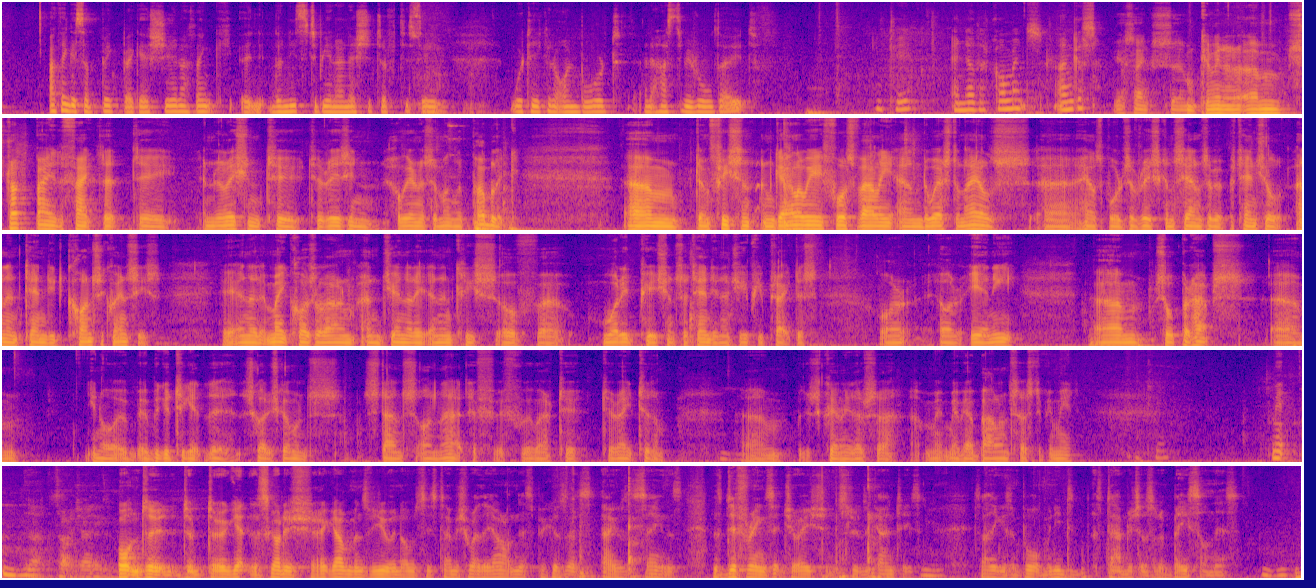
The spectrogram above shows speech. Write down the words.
I think it's a big, big issue, and I think it, there needs to be an initiative to say we're taking it on board, and it has to be rolled out. Okay. Any other comments, Angus? Yeah, thanks, um, um in I'm struck by the fact that uh, in relation to, to raising awareness among the public, Um, Dumfries and Galloway, Forth Valley and the Western Isles uh, health boards have raised concerns about potential unintended consequences uh, and that it might cause alarm and generate an increase of uh, worried patients attending a GP practice or, or A&E. Um, so perhaps, um, you know, it would be good to get the Scottish Government's stance on that if, if we were to, to write to them um, because clearly there's a, maybe a balance has to be made. No, uh, mm-hmm. sorry, Joe, I think it's important to, to, to get the Scottish uh, government's view and obviously establish where they are on this because, as Angus is saying, there's, there's differing situations through the counties. Yeah. So I think it's important. We need to establish a sort of base on this. Mm -hmm.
